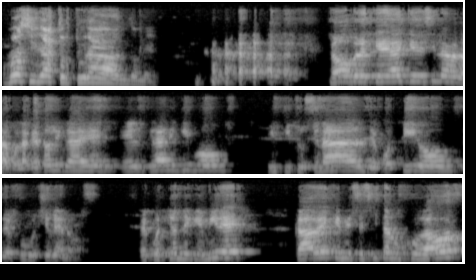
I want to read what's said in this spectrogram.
No sigas torturándome. no, pero es que hay que decir la verdad, pues la Católica es el gran equipo institucional, deportivo del fútbol chileno. Es cuestión de que mire, cada vez que necesitan un jugador,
